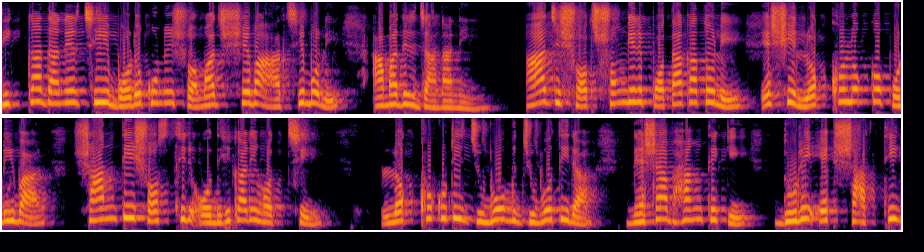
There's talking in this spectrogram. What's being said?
দীক্ষা দানের চেয়ে বড় কোনো সমাজ সেবা আছে বলে আমাদের জানা নেই। আজ সৎসঙ্গের পতাকা তোলে এসে লক্ষ লক্ষ পরিবার শান্তি স্বস্তির অধিকারী হচ্ছে। লক্ষ কোটি যুবক, যুবতীরা নেশা ভাঙ থেকে দূরে এক সাত্ত্বিক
